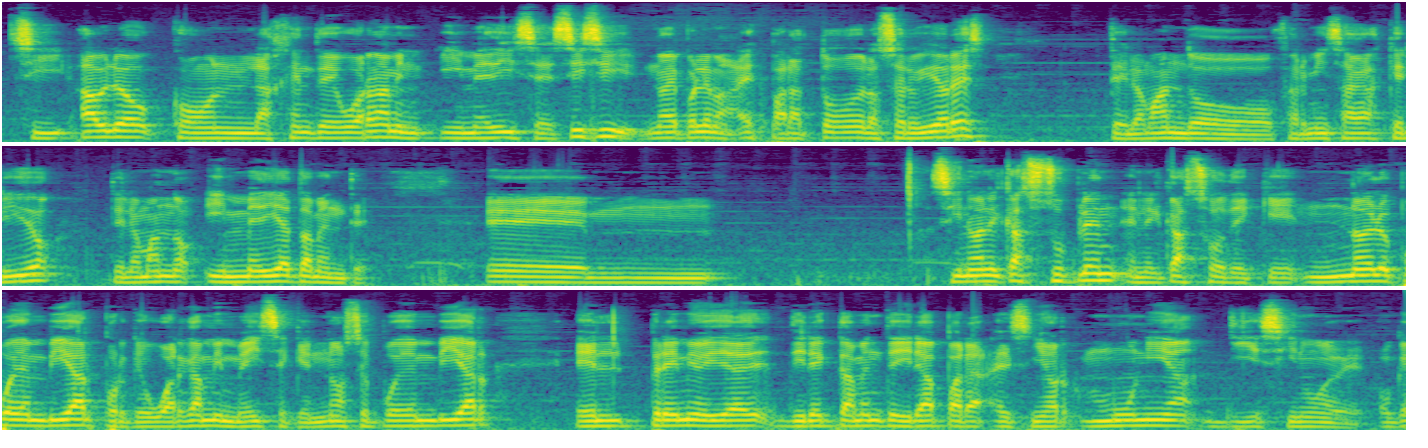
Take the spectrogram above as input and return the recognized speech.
si hablo con la gente de Wargaming y me dice, sí, sí, no hay problema, es para todos los servidores, te lo mando, Fermín Sagas querido, te lo mando inmediatamente. Eh, sino en el caso suplente, en el caso de que no lo pueda enviar porque Wargaming me dice que no se puede enviar, el premio directamente irá para el señor Munia19, ¿ok?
